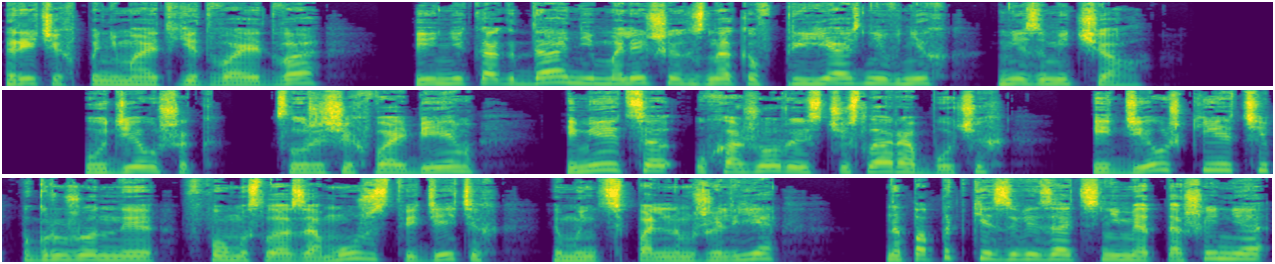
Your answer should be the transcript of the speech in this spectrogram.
речь их понимает едва-едва, и никогда ни малейших знаков приязни в них не замечал. У девушек, служащих в IBM, имеются ухажеры из числа рабочих, и девушки эти, погруженные в помыслы о замужестве, детях и муниципальном жилье, на попытке завязать с ними отношения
